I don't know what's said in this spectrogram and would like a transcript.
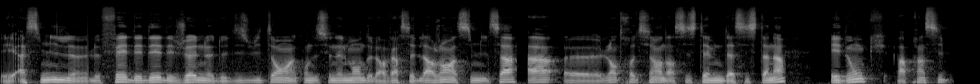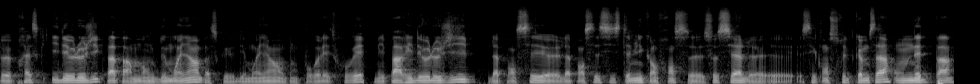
et assimile le fait d'aider des jeunes de 18 ans inconditionnellement, de leur verser de l'argent, assimile ça à euh, l'entretien d'un système d'assistanat et donc, par principe euh, presque idéologique, pas par manque de moyens, parce que des moyens, on pourrait les trouver, mais par idéologie, la pensée, euh, systémique en France euh, sociale s'est construite comme ça. On n'aide pas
